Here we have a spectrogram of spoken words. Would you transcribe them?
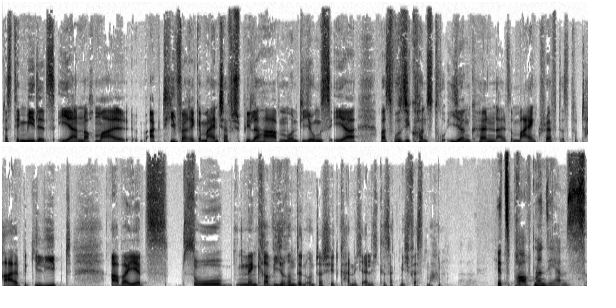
Dass die Mädels eher nochmal aktivere Gemeinschaftsspiele haben und die Jungs eher was, wo sie konstruieren können. Also Minecraft ist total beliebt. Aber jetzt so einen gravierenden Unterschied kann ich ehrlich gesagt nicht festmachen. Jetzt braucht man, Sie haben es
